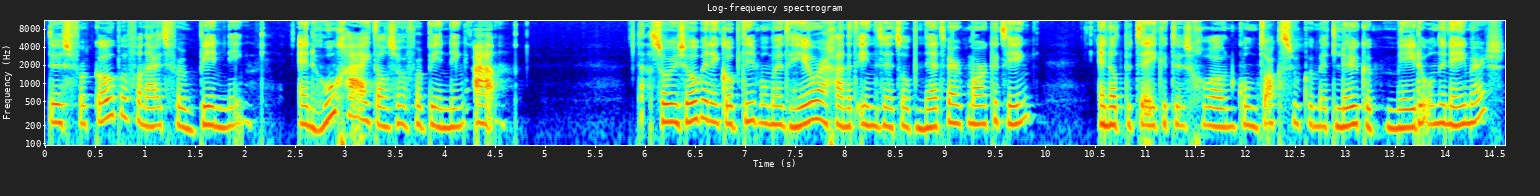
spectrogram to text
Dus verkopen vanuit verbinding. En hoe ga ik dan zo'n verbinding aan? Nou, sowieso ben ik op dit moment heel erg aan het inzetten op netwerkmarketing. En dat betekent dus gewoon contact zoeken met leuke mede-ondernemers.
